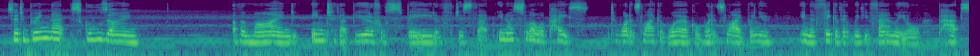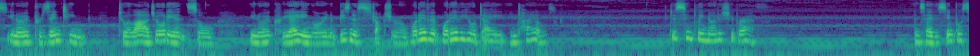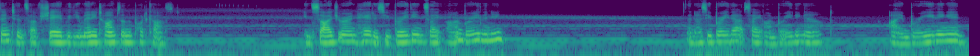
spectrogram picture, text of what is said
So, to bring that school zone of a mind into that beautiful speed of just that, you know, slower pace to what it's like at work or what it's like when you're in the thick of it with your family or perhaps, you know, presenting to a large audience or, you know, creating or in a business structure or whatever whatever your day entails. Just simply notice your breath. And say the simple sentence I've shared with you many times on the podcast inside your own head as you breathe in, say, I'm breathing in. And as you breathe out, say, I'm breathing out. I am breathing in.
